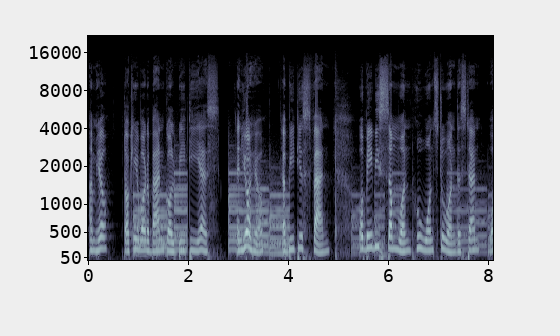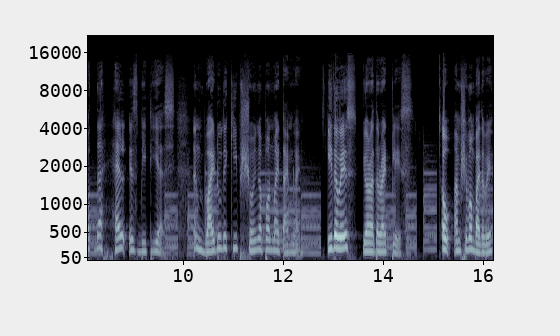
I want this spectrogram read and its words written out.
I'm here talking about a band called BTS, and you're here, a BTS fan, or maybe someone who wants to understand what the hell is BTS and why do they keep showing up on my timeline. Either ways, you're at the right place. Oh, I'm Shivam, by the way,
